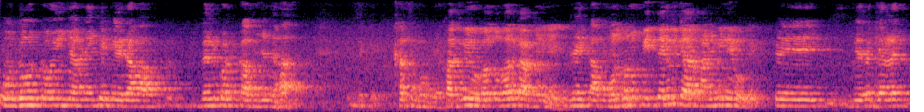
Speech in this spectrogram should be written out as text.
ਉਦੋਂ ਤੋਂ ਹੀ ਜਾਣੇ ਕਿ ਮੇਰਾ ਬਿਲਕੁਲ ਕਬਜ਼ ਦਾ ਖਤਮ ਹੋ ਗਿਆ। ਖਤਮ ਹੀ ਹੋ ਗਿਆ ਤੋਂ ਬਾਅਦ ਕਬਜ਼ ਨਹੀਂ ਆਈ। ਨਹੀਂ ਕਬਜ਼ ਹੁਣ ਤੁਹਾਨੂੰ ਪੀਤੇ ਨੂੰ ਵੀ 4-5 ਮਹੀਨੇ ਹੋ ਗਏ। ਤੇ ਮੇਰਾ ਖਿਆਲ ਹੈ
